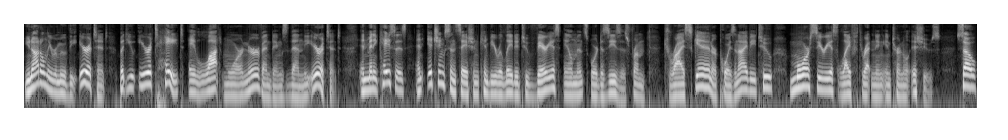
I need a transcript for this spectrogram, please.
you not only remove the irritant, but you irritate a lot more nerve endings than the irritant. In many cases, an itching sensation can be related to various ailments or diseases, from dry skin or poison ivy to more serious life threatening internal issues. So,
